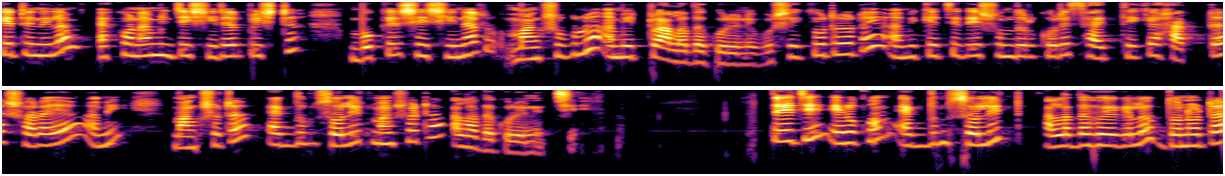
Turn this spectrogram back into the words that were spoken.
কেটে নিলাম। এখন আমি যে শিরার পিসটা, বকের সেই শিনার মাংসগুলো আমি একটু আলাদা করে নেব। সেই কারণে আমি কেচে দিয়ে সুন্দর করে সাইড থেকে হাতটা সরাইয়া আমি মাংসটা, একদম সলিড মাংসটা আলাদা করে নিচ্ছি। তো এই যে এরকম একদম সলিড আলাদা হয়ে গেল। দোনোটা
